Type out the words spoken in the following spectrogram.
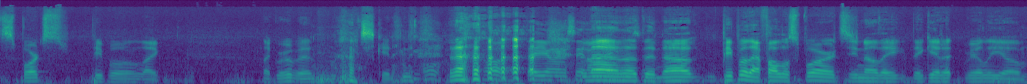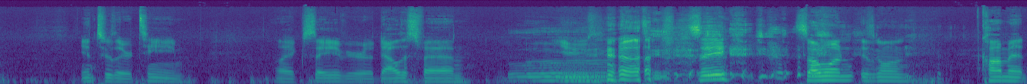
sports people like like Ruben. I'm just kidding. oh, I you were gonna say no no, nothing. No, people that follow sports, you know, they they get it really um into their team. Like, say if you're a Dallas fan, you see, someone is going to comment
